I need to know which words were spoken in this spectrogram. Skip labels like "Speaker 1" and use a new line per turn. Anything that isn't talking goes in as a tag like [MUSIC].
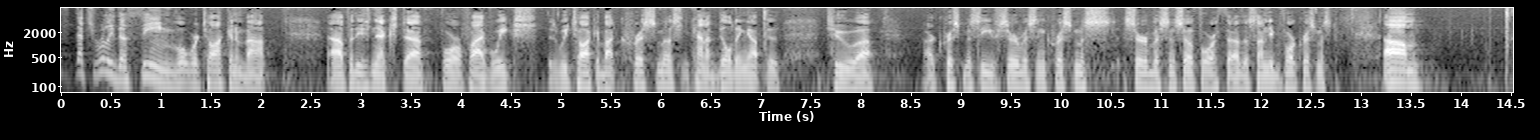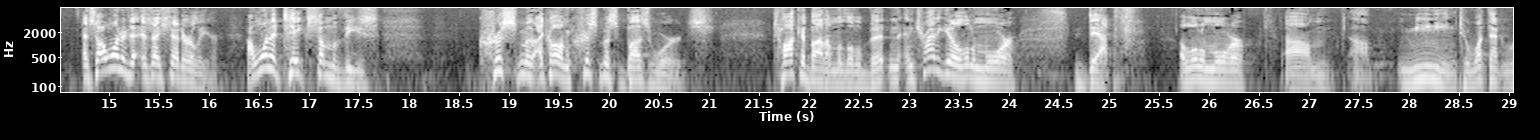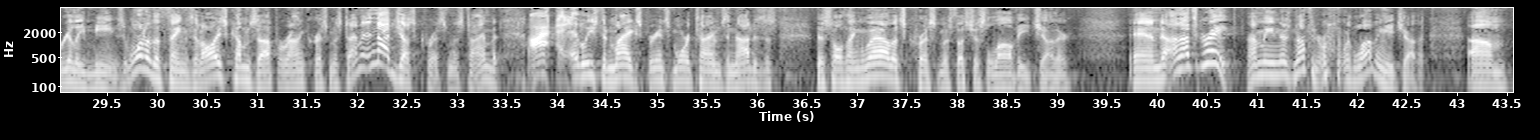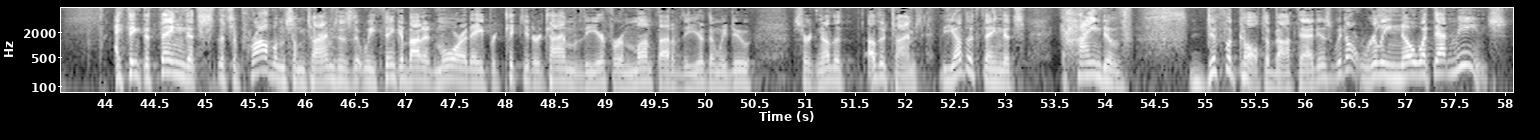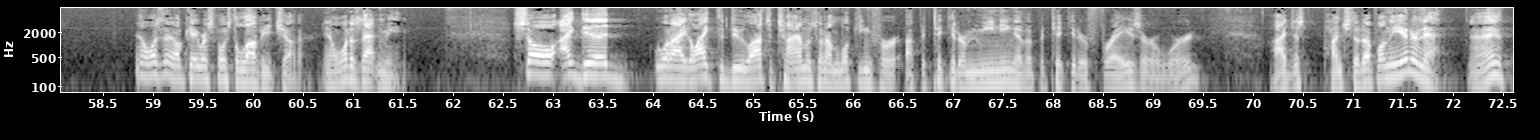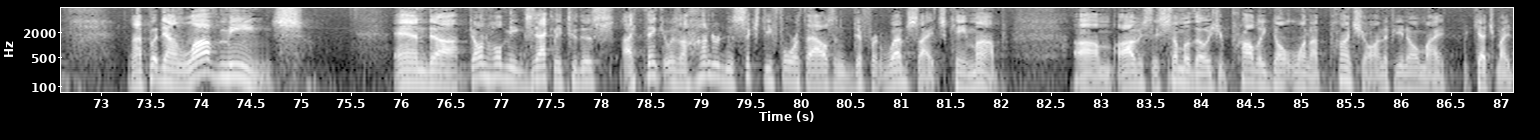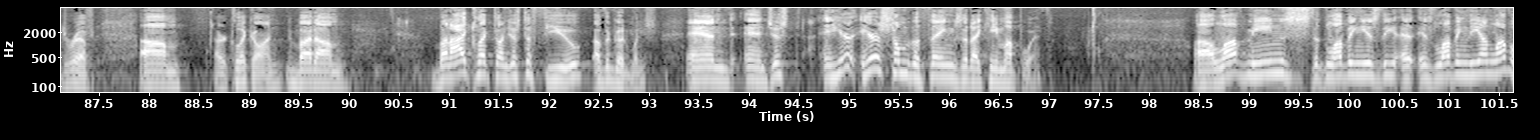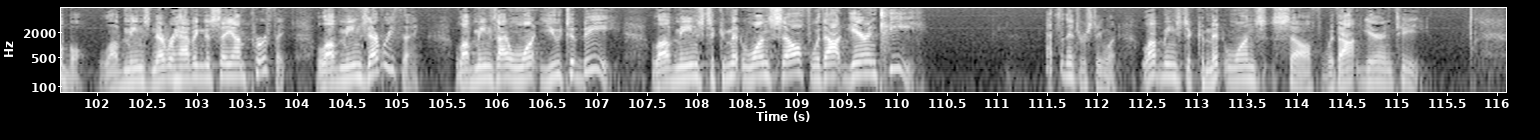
that, that's really the theme of what we're talking about uh, for these next uh, four or five weeks as we talk about Christmas and kind of building up to, to uh, our Christmas Eve service and Christmas service and so forth, uh, the Sunday before Christmas. Um, and so I wanted to, as I said earlier, I want to take some of these Christmas, I call them Christmas buzzwords, talk about them a little bit and, and try to get a little more depth, a little more um, uh, meaning to what that really means. One of the things that always comes up around Christmas time, and not just Christmas time, but I, at least in my experience, more times than not, is this, this whole thing, well, it's Christmas, let's just love each other. And uh, that's great. I mean, there's nothing [LAUGHS] wrong with loving each other. Um, I think the thing that's, that's a problem sometimes is that we think about it more at a particular time of the year for a month out of the year than we do certain other, other times. The other thing that's kind of difficult about that is we don't really know what that means. You know, wasn't it okay? We're supposed to love each other. You know, what does that mean? So I did what I like to do lots of times when I'm looking for a particular meaning of a particular phrase or a word. I just punched it up on the internet. Right? And I put down love means. And uh, don't hold me exactly to this. I think it was 164,000 different websites came up um, obviously, some of those you probably don't want to punch on if you know my catch my drift um, or click on. But um, but I clicked on just a few of the good ones, and and just and here here's some of the things that I came up with. Uh, love means that loving is the is loving the unlovable. Love means never having to say I'm perfect. Love means everything. Love means I want you to be. Love means to commit oneself without guarantee. That's an interesting one. Love means to commit one's self without guarantee.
